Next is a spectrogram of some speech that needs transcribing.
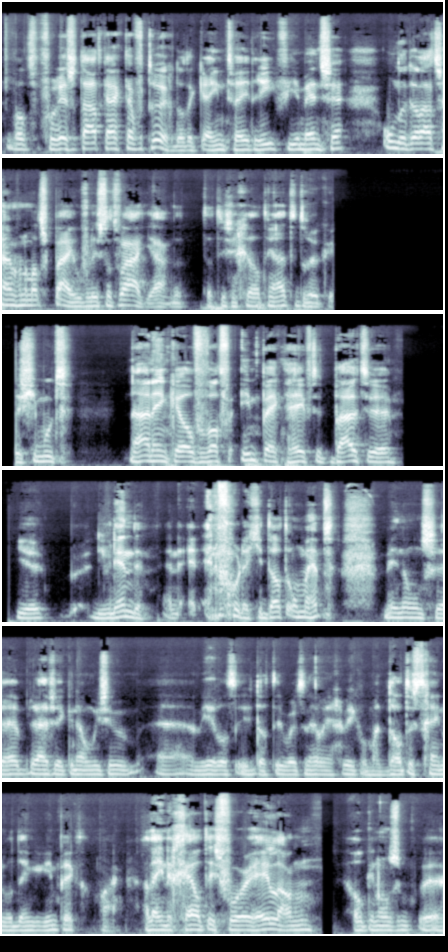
wat voor resultaat krijg ik daarvoor terug? Dat ik 1, 2, 3, 4 mensen onder de laat zijn van de maatschappij. Hoeveel is dat waard? Ja, dat, dat is in geld niet uit te drukken. Dus je moet nadenken over wat voor impact heeft het buiten je dividenden. En, en, en voordat je dat om hebt binnen onze uh, bedrijfseconomische uh, wereld, dat wordt het heel ingewikkeld. Maar dat is hetgeen wat denk ik impact maakt. Alleen het geld is voor heel lang, ook in, onze, uh,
